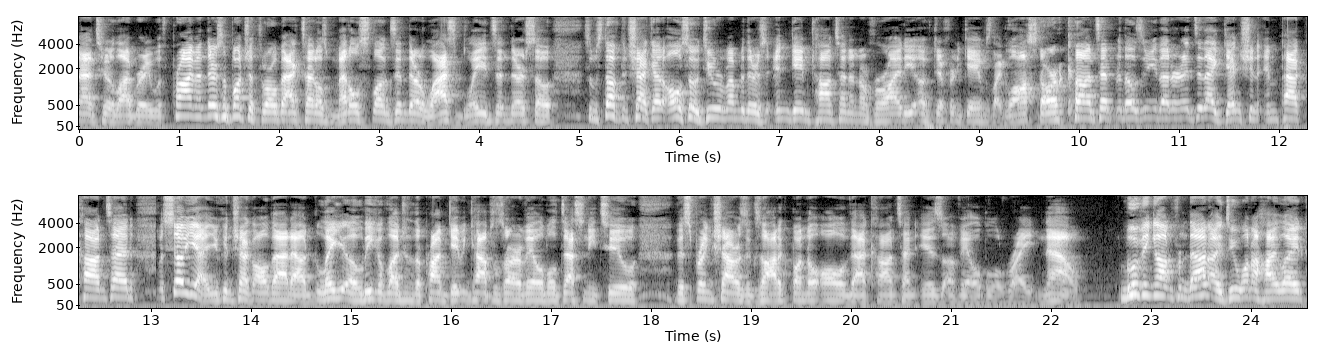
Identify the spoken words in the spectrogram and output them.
add to your library with Prime. And there's a bunch of throwback titles, Metal Slugs in there, Last Blades in there, so some stuff to check out. Also, do remember there's in-game content in a variety of different games, like Lost Ark content for those of you that are into that, Genshin Impact content. So yeah, you can check all that out. Le uh, League of Legends, the Prime Gaming Capsules are available, Destiny 2, the Spring Showers Exotic Bundle, all of that content is available right now. Moving on from that, I do want to highlight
